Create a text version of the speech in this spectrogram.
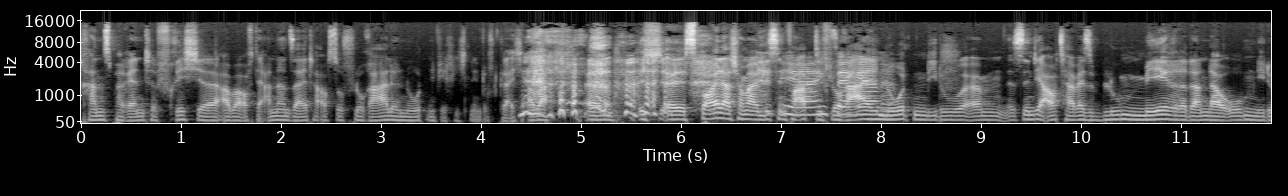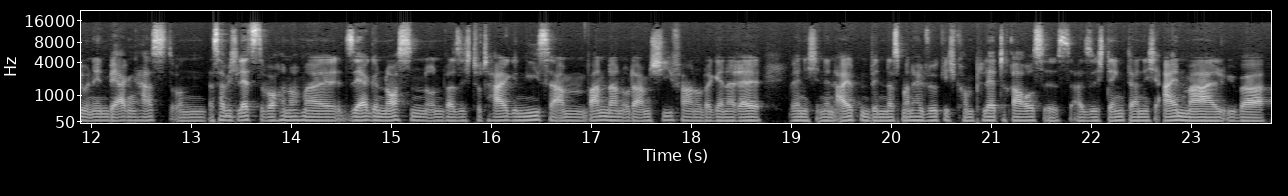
transparente, frische, aber auf der anderen Seite auch so florale Noten. Wir riechen den Duft gleich, aber ähm, ich äh, spoiler schon mal ein bisschen vorab die floralen Noten, die du, ähm, es sind ja auch teilweise Blumenmeere dann da oben, die du in den Bergen hast und das habe ich letzte Woche nochmal sehr genossen und was ich total genieße am Wandern oder am Skifahren oder generell, wenn ich in den Alpen bin, dass man halt wirklich komplett raus ist. Also ich denke da nicht einmal über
